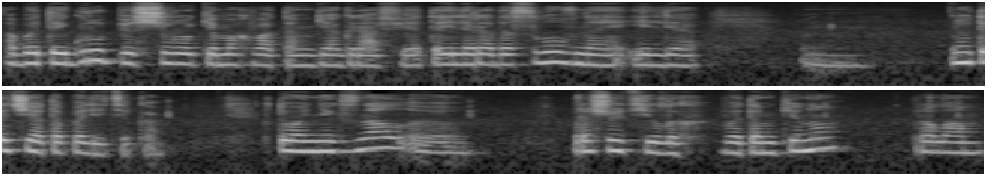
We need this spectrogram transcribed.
об этой группе с широким охватом географии, это или родословная, или... Э, ну, это чья-то политика. Кто о них знал, э, прошутил их в этом кино про лам.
